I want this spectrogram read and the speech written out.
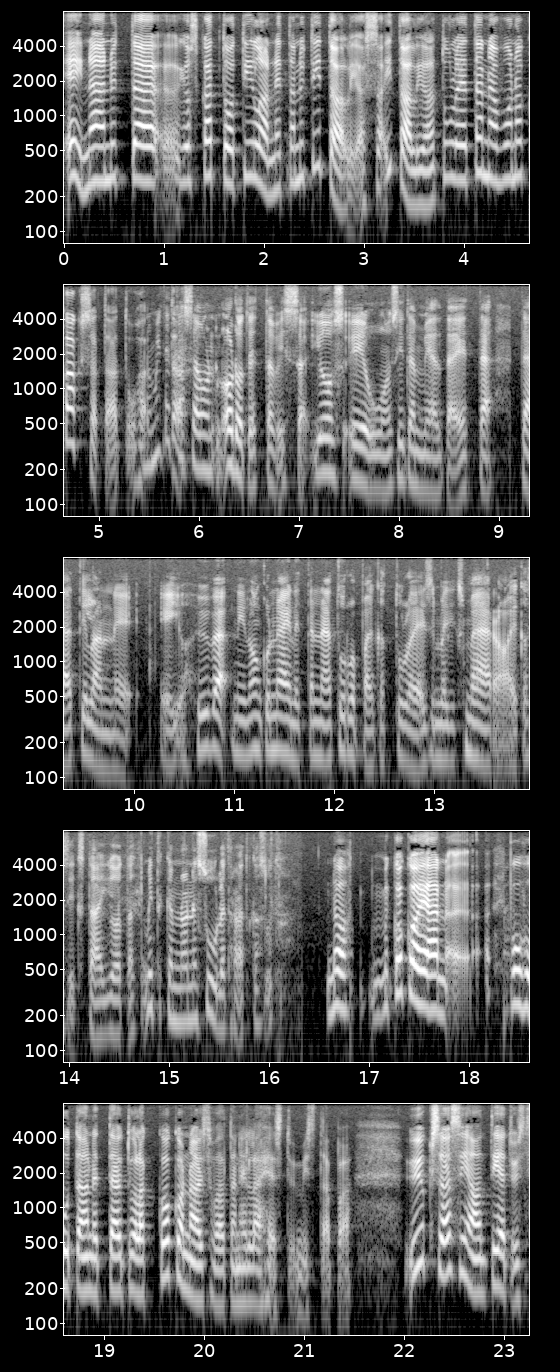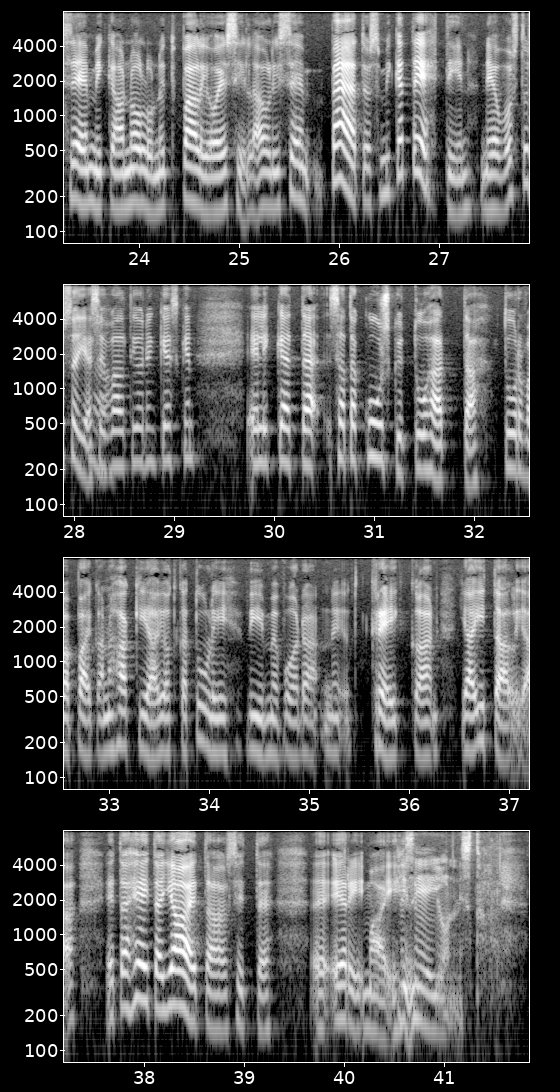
ei näe nyt, tämä, jos katsoo tilannetta nyt Italiassa. Italiaan tulee tänä vuonna 200 000. No mitä tässä on odotettavissa, jos EU on sitä mieltä, että tämä tilanne ei ole hyvä, niin onko näin, että nämä turvapaikat tulee esimerkiksi määräaikaisiksi tai jotakin? Mitkä ne on ne suuret ratkaisut? No, me koko ajan äh, puhutaan, että täytyy olla kokonaisvaltainen lähestymistapa. Yksi asia on tietysti se, mikä on ollut nyt paljon esillä, oli se päätös, mikä tehtiin neuvostossa jäsenvaltioiden kesken. Eli että 160 000 turvapaikanhakijaa, jotka tuli viime vuonna Kreikkaan ja Italiaan, että heitä jaetaan sitten eh, eri maihin. Ja se ei onnistu.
